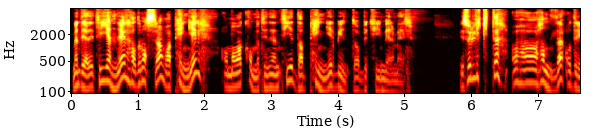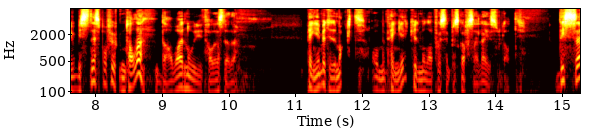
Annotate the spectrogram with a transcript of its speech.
Men det de til gjengjeld hadde masser av, var penger, og man var kommet inn i en tid da penger begynte å bety mer og mer. Hvis du likte å handle og drive business på 14-tallet, da var Nord-Italia stedet. Penger betydde makt, og med penger kunne man da f.eks. skaffe seg leiesoldater. Disse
